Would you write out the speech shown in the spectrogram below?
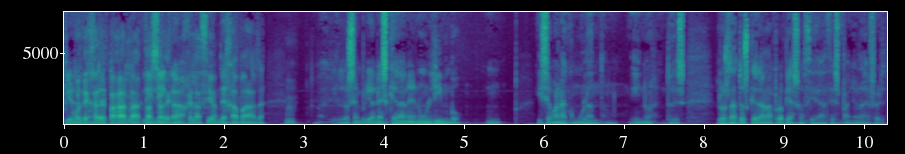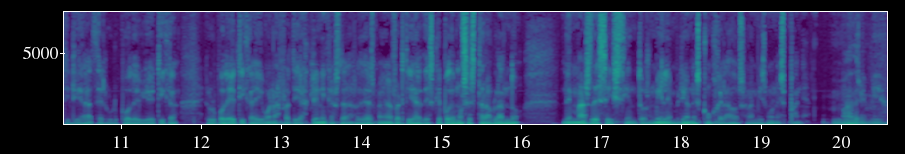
pierde o deja de pagar la, tasa de congelación, deja para, mm. los embriones quedan en un limbo y se van acumulando. Y no, entonces, los datos que da la propia Sociedad Española de Fertilidad, el grupo de bioética, el grupo de ética y buenas prácticas clínicas de la Sociedad Española de Fertilidad, es que podemos estar hablando de más de 600.000 embriones congelados ahora mismo en España. Madre mía.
